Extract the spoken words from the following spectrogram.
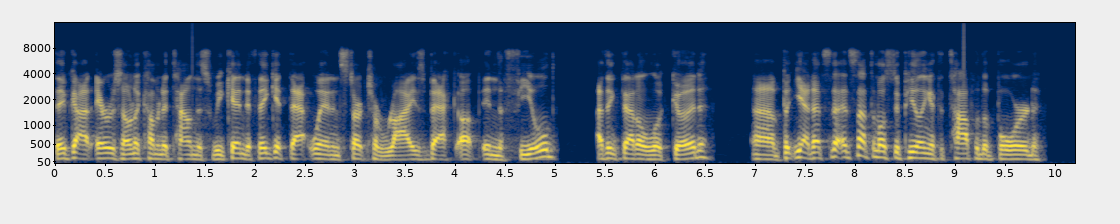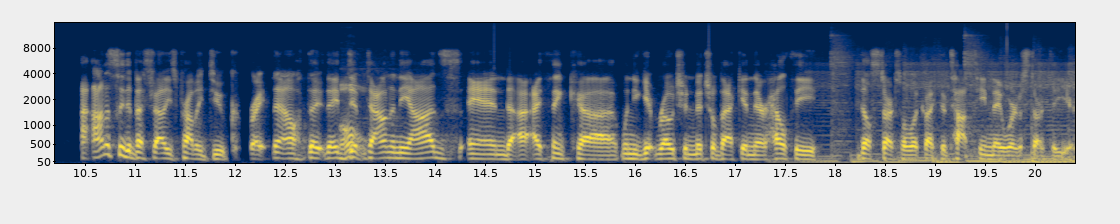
They've got Arizona coming to town this weekend. If they get that win and start to rise back up in the field, I think that'll look good. Uh, but yeah, that's that's not the most appealing at the top of the board honestly, the best value is probably Duke right now. They, they've oh. dipped down in the odds, and I think uh, when you get Roach and Mitchell back in there healthy, they'll start to look like the top team they were to start the year.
